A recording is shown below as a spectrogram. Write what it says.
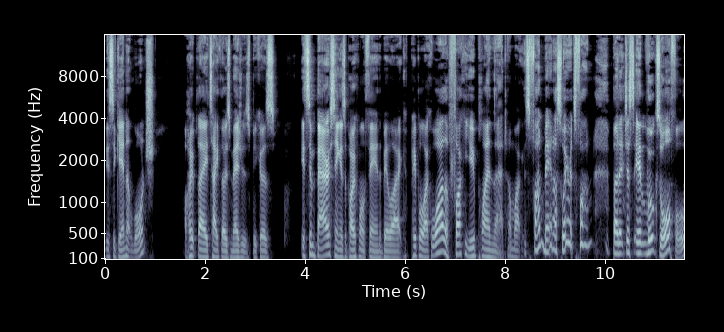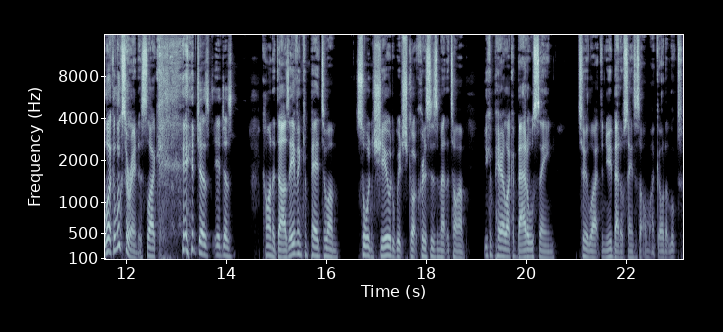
this again at launch. I hope they take those measures because it's embarrassing as a Pokemon fan to be like, people are like, why the fuck are you playing that? I'm like, it's fun, man. I swear it's fun, but it just it looks awful. Like it looks horrendous. Like it just it just kind of does. Even compared to um Sword and Shield, which got criticism at the time, you compare like a battle scene to like the new battle scenes. It's like, oh my god, it looked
